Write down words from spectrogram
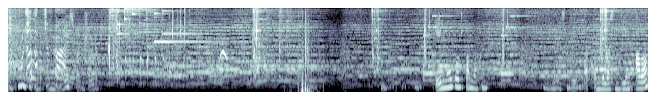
wie cool, ich habe jemand Neues freigeschaltet. Den Motor dran machen. Wir lassen den. Ja, komm, wir lassen den. Aber,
